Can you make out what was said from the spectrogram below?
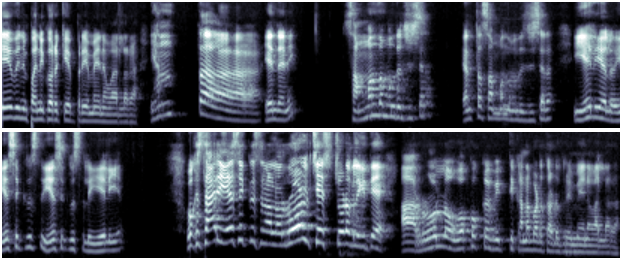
దేవుని పని కొరకే ప్రియమైన వాళ్ళరా ఎంత ఏందని? సంబంధం ఉందో చూసారా? ఎంత సంబంధం ఉందో చూసారా? ఏలియాలో యేసుక్రీస్తు యేసుక్రీస్తులు ఏలియా. ఒకసారి యేసుక్రీస్తు నాలో రోల్ చేసి చూడగలిగితే ఆ రోల్లో ఒక్కొక్క వ్యక్తి కనబడతాడు ప్రియమైన వాళ్ళరా.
